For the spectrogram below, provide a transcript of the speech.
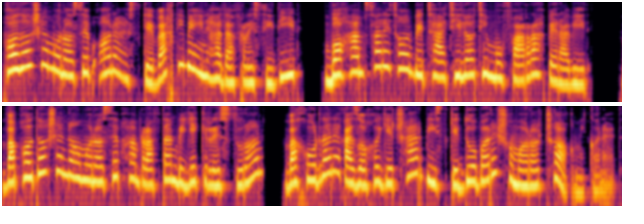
پاداش مناسب آن است که وقتی به این هدف رسیدید با همسرتان به تعطیلاتی مفرح بروید و پاداش نامناسب هم رفتن به یک رستوران و خوردن غذاهای چربی است که دوباره شما را چاق می کند.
